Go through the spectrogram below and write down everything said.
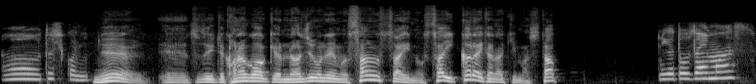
ああ、確かに。ねええー続いて神奈川県ラジオネーム3歳の歳からいただきました。ありがとうございます。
